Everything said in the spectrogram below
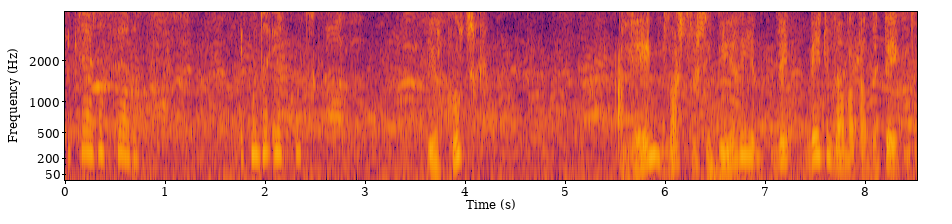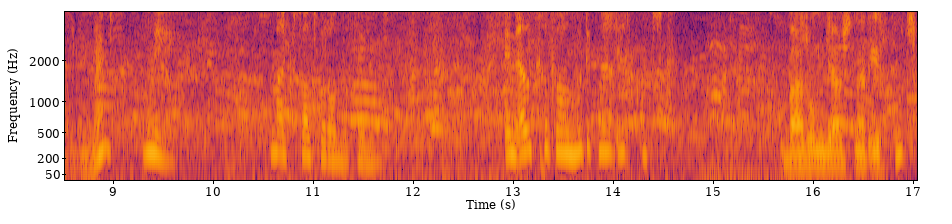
ik reis nog verder. Ik moet naar Irkutsk. Irkutsk? Alleen, dwars door Siberië? Weet, weet u wel wat dat betekent op het moment? Nee, maar ik zal het wel ondervinden. In elk geval moet ik naar Irkutsk. Waarom juist naar Irkutsk?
